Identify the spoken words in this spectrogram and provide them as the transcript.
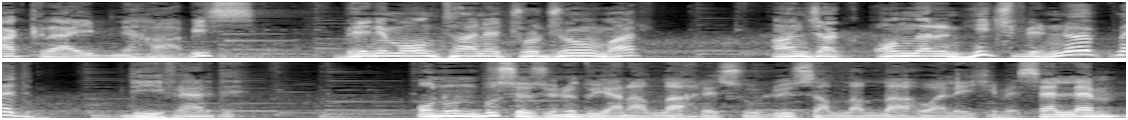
Akra İbni Habis Benim on tane çocuğum var. Ancak onların hiçbirini öpmedim. deyiverdi. Onun bu sözünü duyan Allah Resulü sallallahu aleyhi ve sellem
